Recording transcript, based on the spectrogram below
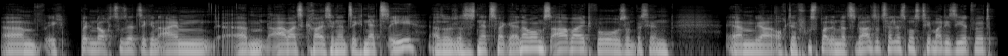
Ähm, ich bin noch zusätzlich in einem ähm, Arbeitskreis, der nennt sich NetzE, also das ist Netzwerkerinnerungsarbeit, wo so ein bisschen ähm, ja auch der Fußball im Nationalsozialismus thematisiert wird.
